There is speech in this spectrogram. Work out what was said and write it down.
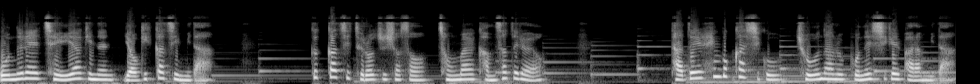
오늘의 제 이야기는 여기까지입니다. 끝까지 들어주셔서 정말 감사드려요. 다들 행복하시고 좋은 하루 보내시길 바랍니다.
